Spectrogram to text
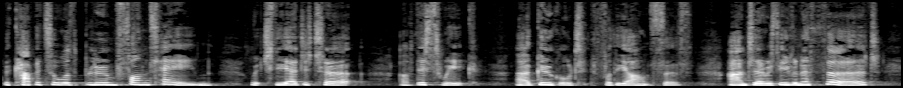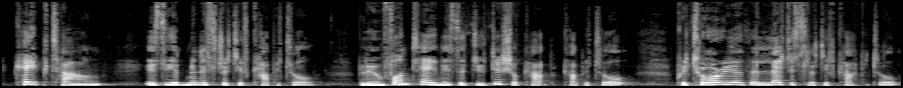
the capital was Bloemfontein, which the editor of this week uh, Googled for the answers. And there is even a third. Cape Town is the administrative capital. Bloemfontein is the judicial cap- capital. Pretoria, the legislative capital.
